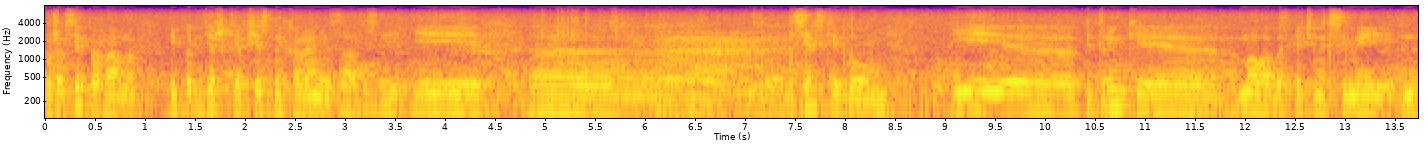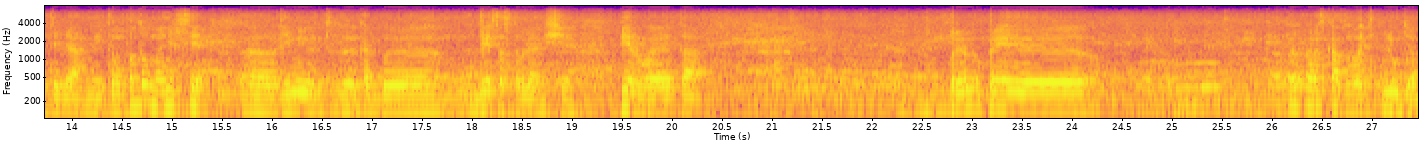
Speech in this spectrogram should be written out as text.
Уже все программы и поддержки общественных организаций, и э, сельский дом, і е, підтримки малообеспеченных семей нетелями и тому подобное, они все э, имеют э, как бы две составляющие. Первое это при, при- э, рассказывать людям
